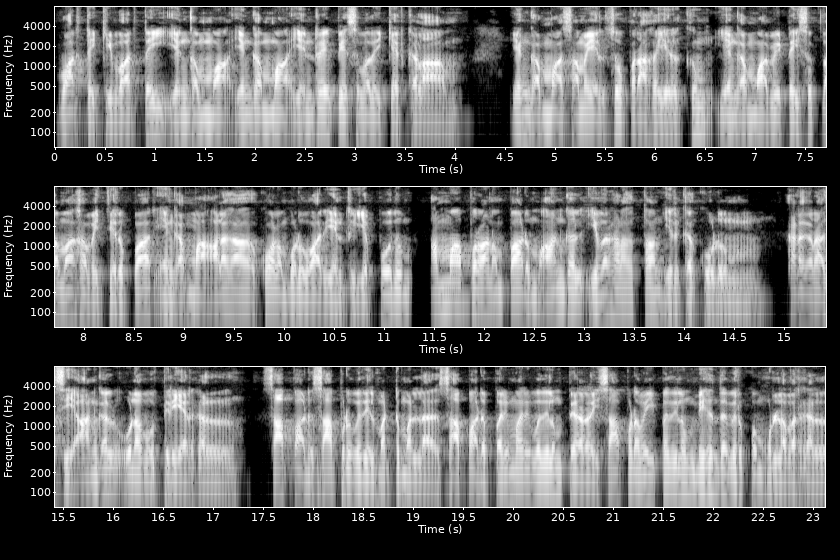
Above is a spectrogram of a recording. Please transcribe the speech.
வார்த்தைக்கு வார்த்தை எங்கம்மா எங்கம்மா என்றே பேசுவதை கேட்கலாம். எங்கள் அம்மா சமையல் சூப்பராக இருக்கும். எங்கள் அம்மா வீட்டை சுத்தமாக வைத்திருப்பார். எங்கள் அம்மா அழகாக கோலம் போடுவார் என்று எப்போதும் அம்மா புராணம் பாடும் ஆண்கள் இவர்களாகத்தான் இருக்கக்கூடும். கடகராசி ஆண்கள் உணவு பிரியர்கள். சாப்பாடு சாப்பிடுவதில் மட்டுமல்ல சாப்பாடு பரிமாறுவதிலும் பிறரை சாப்பிட வைப்பதிலும் மிகுந்த விருப்பம் உள்ளவர்கள்.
